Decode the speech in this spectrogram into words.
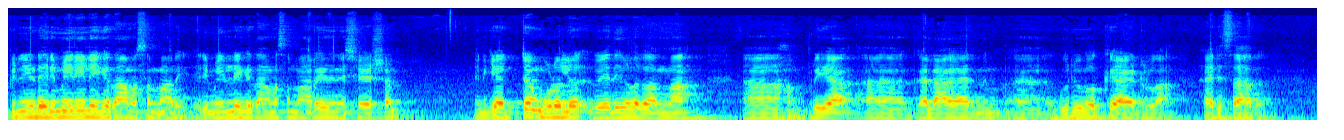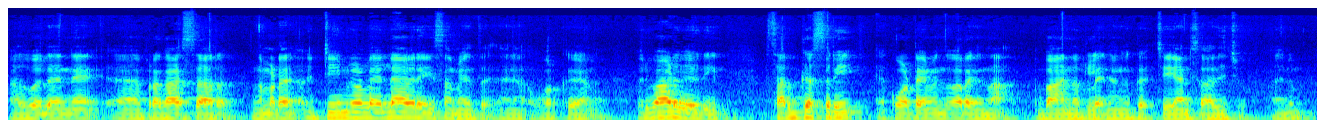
പിന്നീട് എരുമേലിയിലേക്ക് താമസം മാറി. എരുമേലിയിലേക്ക് താമസം മാറിയതിന് ശേഷം എനിക്ക് ഏറ്റവും കൂടുതൽ വേദികൾ തന്ന പ്രിയ കലാകാരനും ഗുരുവൊക്കെ ആയിട്ടുള്ള ഹരി സാറ് അതുപോലെ തന്നെ പ്രകാശ് സാറ് നമ്മുടെ ടീമിലുള്ള എല്ലാവരെയും ഈ സമയത്ത് ഓർക്കുകയാണ്. ഒരുപാട് വേദി സർഗശ്രീ കോട്ടയം എന്ന് പറയുന്ന ബാനറിൽ ഞങ്ങൾക്ക് ചെയ്യാൻ സാധിച്ചു. അതിനും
